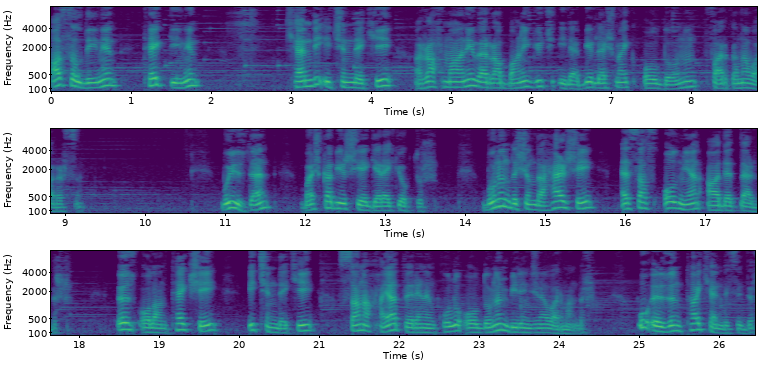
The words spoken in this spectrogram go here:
Asıl dinin, tek dinin kendi içindeki Rahmani ve Rabbani güç ile birleşmek olduğunun farkına varırsın. Bu yüzden başka bir şeye gerek yoktur. Bunun dışında her şey esas olmayan adetlerdir. Öz olan tek şey içindeki sana hayat verenin kulu olduğunun bilincine varmandır. O özün ta kendisidir.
